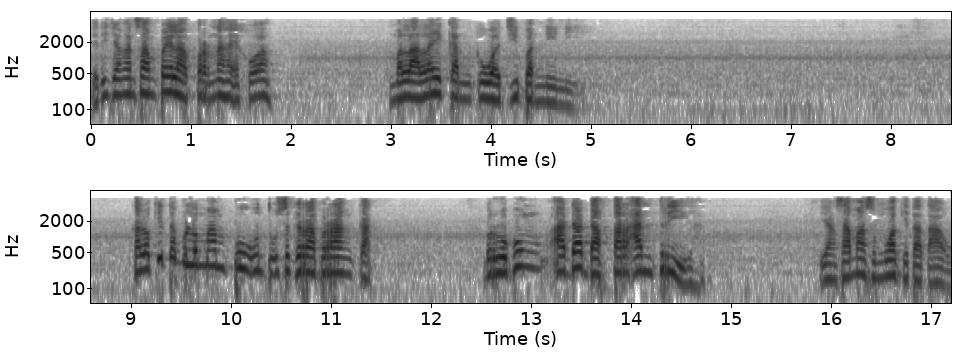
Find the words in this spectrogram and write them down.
Jadi jangan sampailah pernah ikhwah melalaikan kewajiban ini. Kalau kita belum mampu untuk segera berangkat, berhubung ada daftar antri yang sama semua kita tahu.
